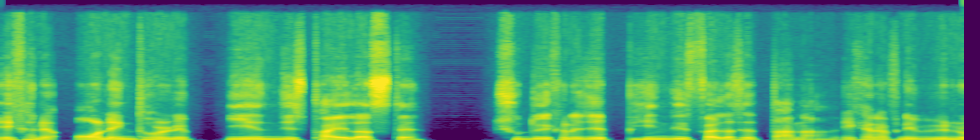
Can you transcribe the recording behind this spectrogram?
এখানে অনেক ধরনের পিএনজি ফাইল আসতে শুধু এখানে যে পিএনজি ফাইল আছে তা না, এখানে আপনি বিভিন্ন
